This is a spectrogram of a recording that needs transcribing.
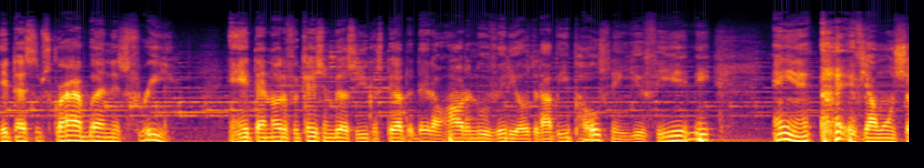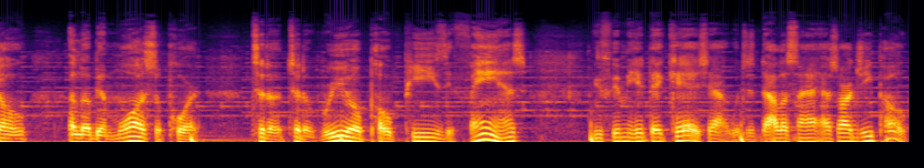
Hit that subscribe button, it's free. And hit that notification bell so you can stay up to date on all the new videos that I'll be posting. You feel me? And if y'all want to show a little bit more support to the to the real Poe Peasy fans, you feel me? Hit that cash out, which is dollar sign SRG Poe.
